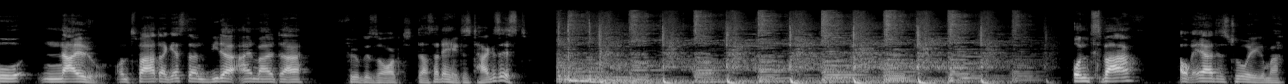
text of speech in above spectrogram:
Ronaldo. Und zwar hat er gestern wieder einmal dafür gesorgt, dass er der Held des Tages ist. Und zwar, auch er hat Historie gemacht.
